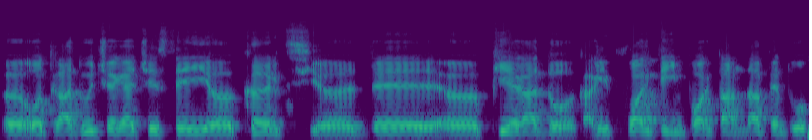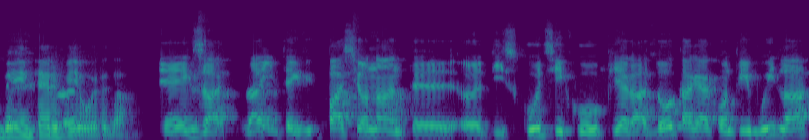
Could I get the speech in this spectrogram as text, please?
uh, o traducere a acestei uh, cărți uh, de uh, Pierre Hadot, care e foarte important da, pentru De interviuri, da. Exact, da, intervi- pasionante uh, discuții cu Pierre Hadot, care a contribuit la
